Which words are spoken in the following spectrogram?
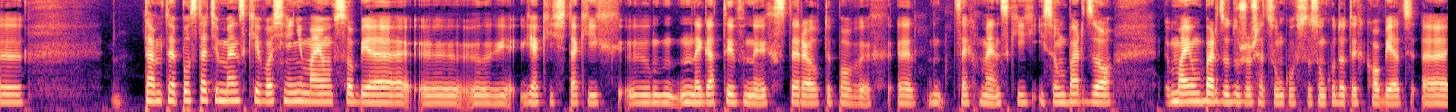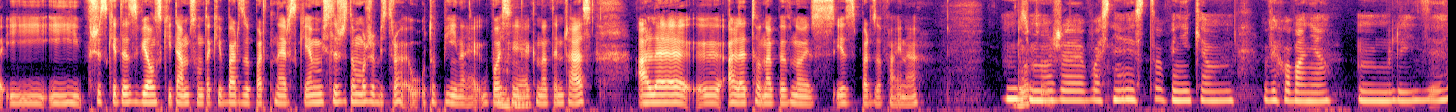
tam te postacie męskie właśnie nie mają w sobie y, y, jakichś takich y, negatywnych, stereotypowych y, cech męskich i są bardzo, mają bardzo dużo szacunku w stosunku do tych kobiet y, i, wszystkie te związki tam są takie bardzo partnerskie. Myślę, że to może być trochę utopijne, jak, właśnie mhm. jak na ten czas, ale, y, ale to na pewno jest, jest bardzo fajne. Być no może właśnie jest to wynikiem wychowania mm, Luizy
